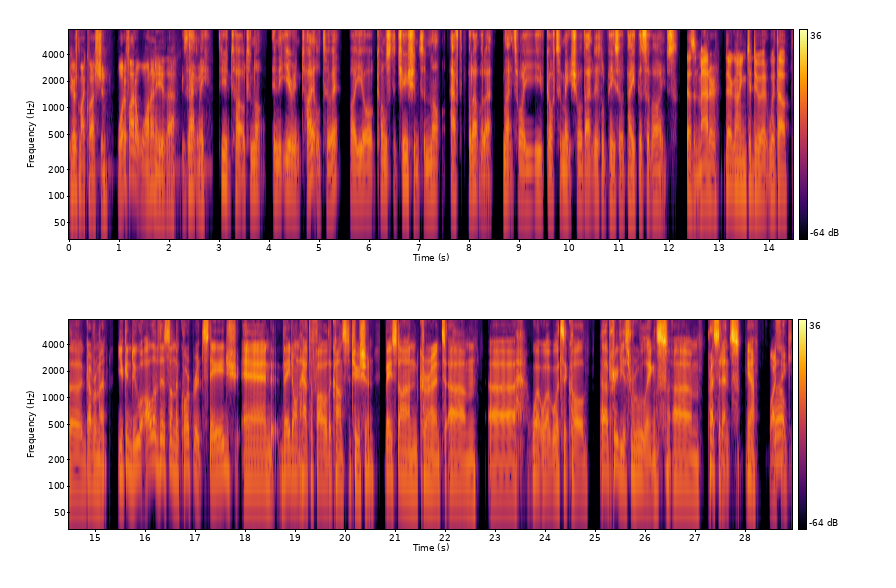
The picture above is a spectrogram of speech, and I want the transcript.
Here's my question What if I don't want any of that? Exactly. You're entitled to not, in that you're entitled to it by your constitution to not have to put up with that. And that's why you've got to make sure that little piece of paper survives. Doesn't matter. They're going to do it without the government. You can do all of this on the corporate stage, and they don't have to follow the Constitution based on current um uh what what what's it called uh previous rulings um precedents. Yeah. Well, I think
